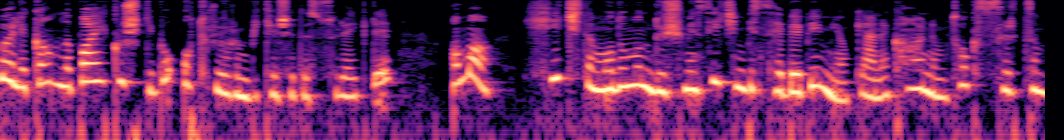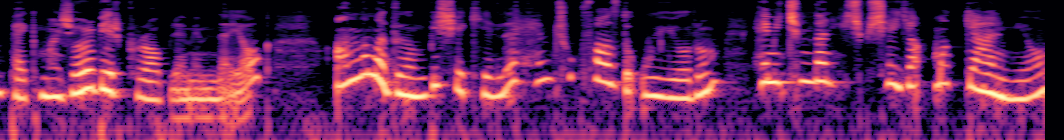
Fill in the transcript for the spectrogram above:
Böyle gamlı baykuş gibi oturuyorum bir köşede sürekli. Ama hiç de modumun düşmesi için bir sebebim yok. Yani karnım tok, sırtım pek, majör bir problemim de yok. Anlamadığım bir şekilde hem çok fazla uyuyorum hem içimden hiçbir şey yapmak gelmiyor.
